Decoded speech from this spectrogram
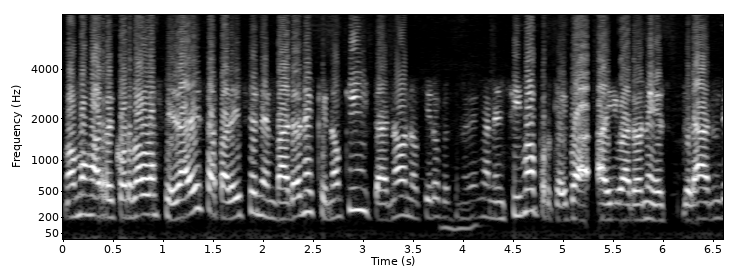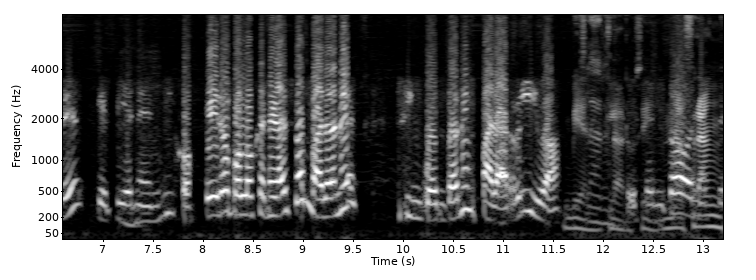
vamos a recordar las edades, aparecen en varones que no quitan, ¿no? No quiero que se me vengan encima porque hay, va- hay varones grandes que tienen hijos, pero por lo general son varones cincuentones para arriba. Bien, Claro. claro, sí. Una franja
